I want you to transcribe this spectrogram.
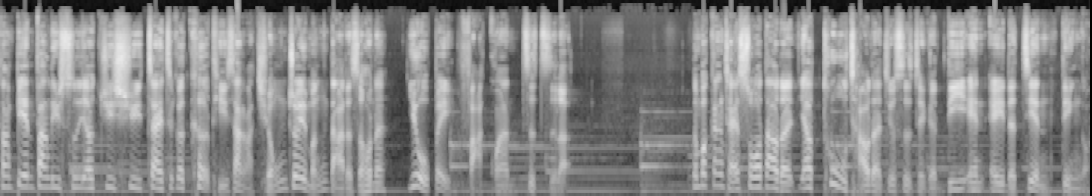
当辩方律师要继续在这个课题上啊穷追猛打的时候呢，又被法官制止了。那么刚才说到的要吐槽的就是这个 DNA 的鉴定哦，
